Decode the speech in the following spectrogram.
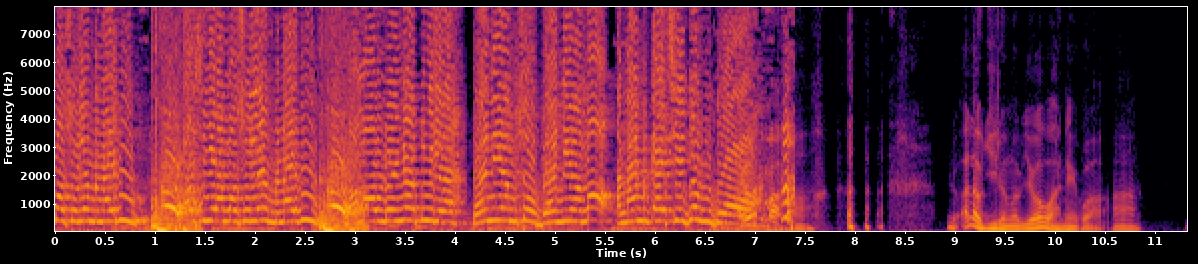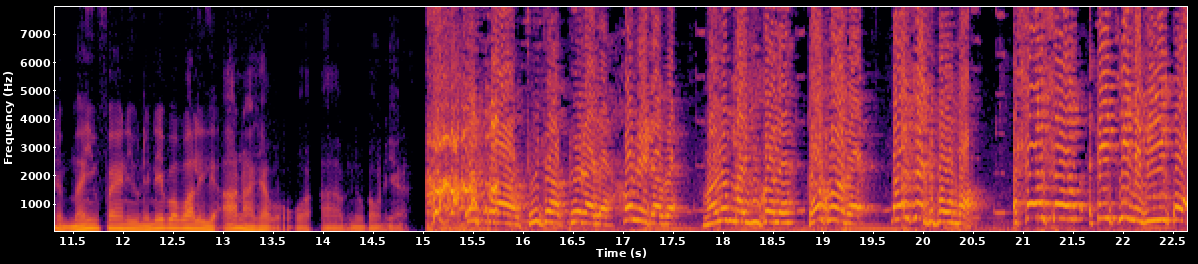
မှာဆိုလည်းမနိုင်ဘူးအာဆီယံမှာဆိုလည်းမနိုင်ဘူးမမောင်လွင်နဲ့တွေ့လဲဘန်နီယမ်ဆိုဘန်နီယမ်မအနိုင်မကချေကြဘူးကွာဟာအဲ့လောက်ကြီးတော့မပြောပါနဲ့ကွာဟာ မန်ယူဖန်တွေကိုနည်းနည်းပါးပါးလေးလည်းအားနာကြပါဦးကွာအာမင်းတို့ကောင်းနေရဟုတ်ကွာသူကြပြောတယ်လေဟုတ်နေတာပဲငါတို့မယူကလည်းတော့ခေါ်ပဲတောက်ဆက်တပုံမှာအဆောက်ဆောက်အသိချင်းနေပြီကွာ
